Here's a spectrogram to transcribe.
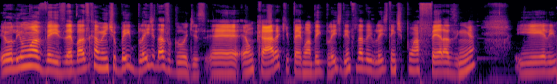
Eu li uma vez. É basicamente o Beyblade das Goods. É, é um cara que pega uma Beyblade. Dentro da Beyblade tem tipo uma ferazinha. E ele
